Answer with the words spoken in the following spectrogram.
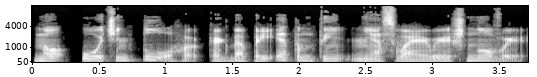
но очень плохо, когда при этом ты не осваиваешь новые.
